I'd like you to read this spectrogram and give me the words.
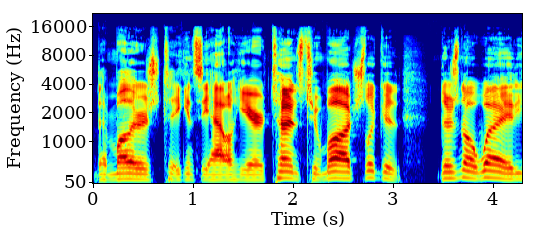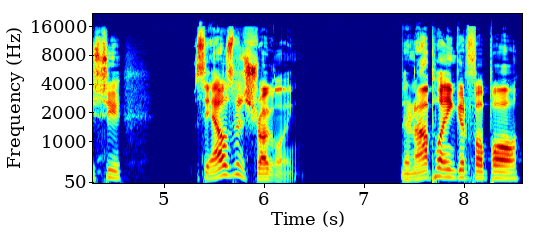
their mothers taking Seattle here. Ten's too much. Look at there's no way. You see Seattle's been struggling. They're not playing good football.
